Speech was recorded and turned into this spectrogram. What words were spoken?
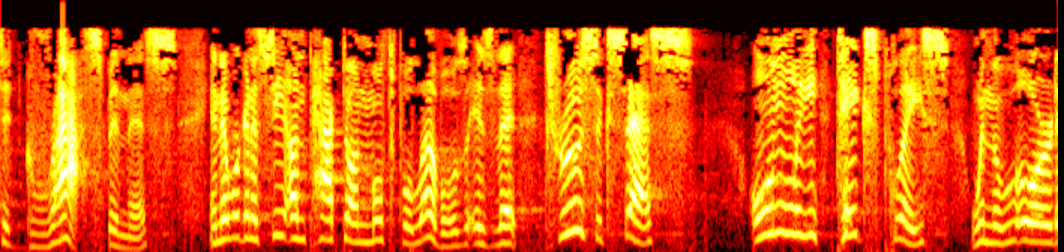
to grasp in this, and that we're going to see unpacked on multiple levels, is that true success only takes place when the Lord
